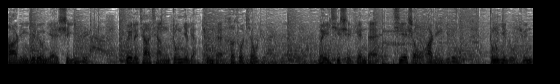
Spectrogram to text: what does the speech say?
二零一六年十一月，为了加强中印两军的合作交流，为期十天的携手二零一六中印陆军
